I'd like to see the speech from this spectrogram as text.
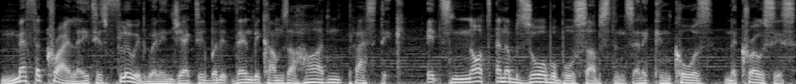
Methacrylate is fluid when injected, but it then becomes a hardened plastic. It's not an absorbable substance and it can cause necrosis,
